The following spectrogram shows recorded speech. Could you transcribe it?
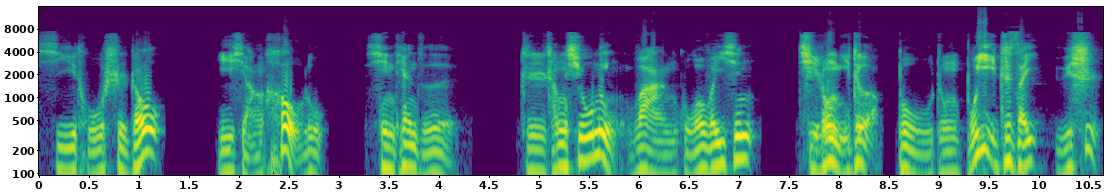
西图示周，以享后路。新天子只成休命，万国维新，岂容你这不忠不义之贼于世，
